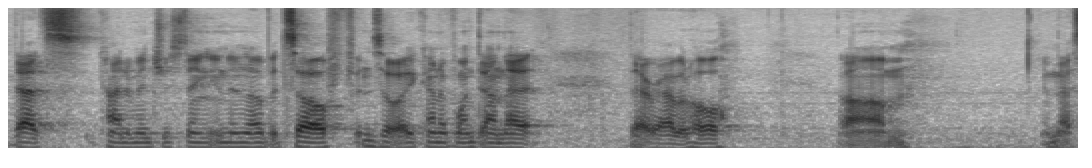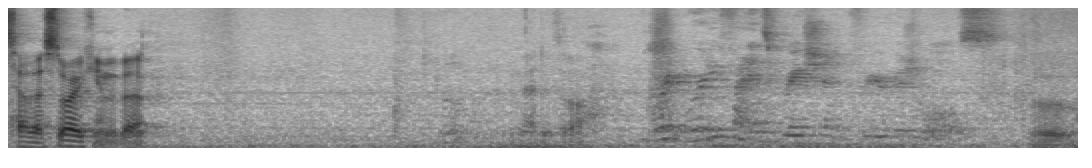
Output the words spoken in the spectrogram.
that's kind of interesting in and of itself. And so I kind of went down that that rabbit hole, um, and that's how that story came about. And that is all. Where, where do you find inspiration for your visuals? Ooh.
